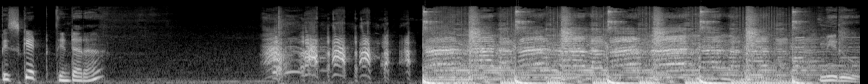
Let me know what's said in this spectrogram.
బిస్కెట్ తింటారా? మీరు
